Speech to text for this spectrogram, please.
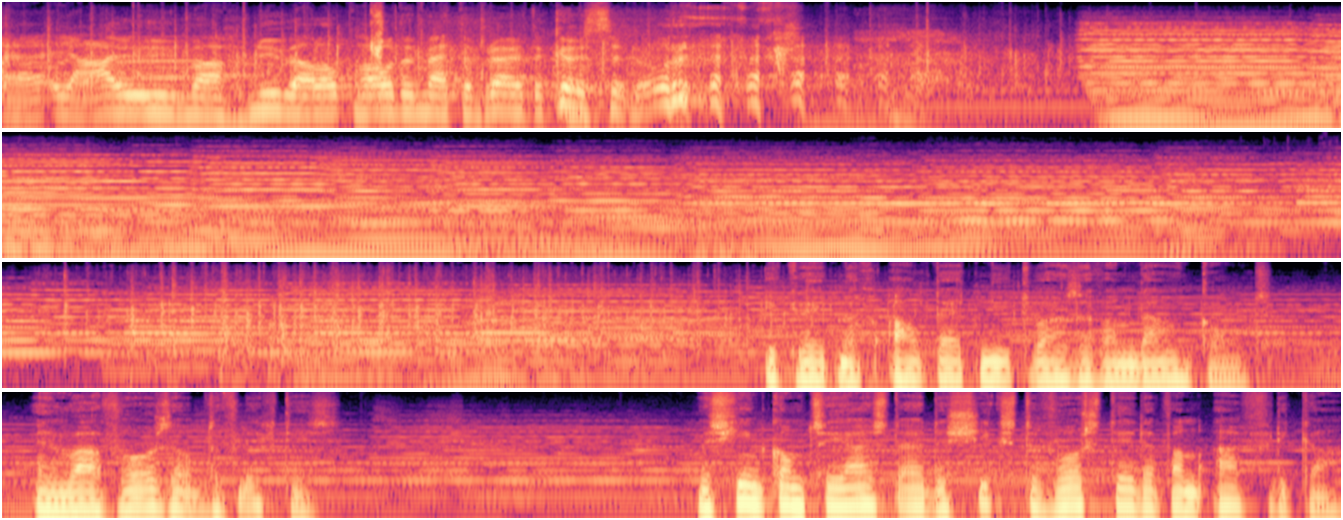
Eh, ja, u mag nu wel ophouden met de bruid te kussen, hoor. Ik weet nog altijd niet waar ze vandaan komt en waarvoor ze op de vlucht is. Misschien komt ze juist uit de chicste voorsteden van Afrika.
